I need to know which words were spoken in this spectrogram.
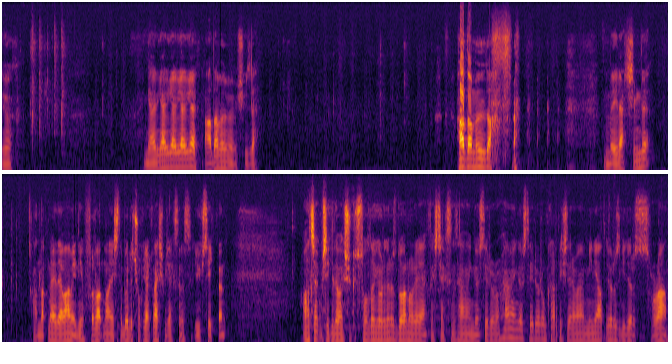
Yok. Gel gel gel gel gel. Adam ölmemiş güzel. Adam öldü. Beyler şimdi anlatmaya devam edeyim. Fırlatmana işte böyle çok yaklaşmayacaksınız yüksekten. Alçak bir şekilde bak şu solda gördüğünüz duvarın oraya yaklaşacaksınız. Hemen gösteriyorum. Hemen gösteriyorum kardeşlerim. Hemen mini atlıyoruz gidiyoruz. Run.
